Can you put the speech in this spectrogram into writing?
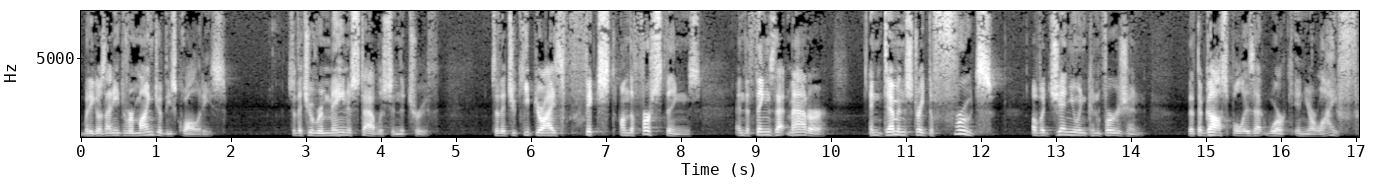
But he goes, I need to remind you of these qualities so that you remain established in the truth, so that you keep your eyes fixed on the first things and the things that matter and demonstrate the fruits of a genuine conversion that the gospel is at work in your life.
